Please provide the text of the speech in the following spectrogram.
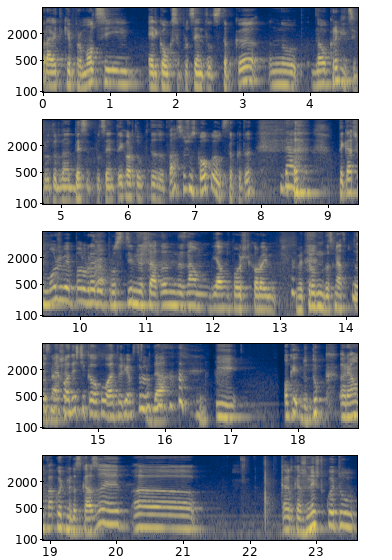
прави такива промоции, ери колко са процента отстъпка, но много кръгли цифрата на 10% и хората го питат за това. Всъщност колко е отстъпката? Да. така че може би е по-добре да опростим нещата. Не знам, явно повечето хора им, им е трудно да смятат по този. Не сме ходещи калкулатори, абсолютно. Да. И, окей, okay, до тук реално това, което ми разказа е а, как да кажа, нещо, което,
